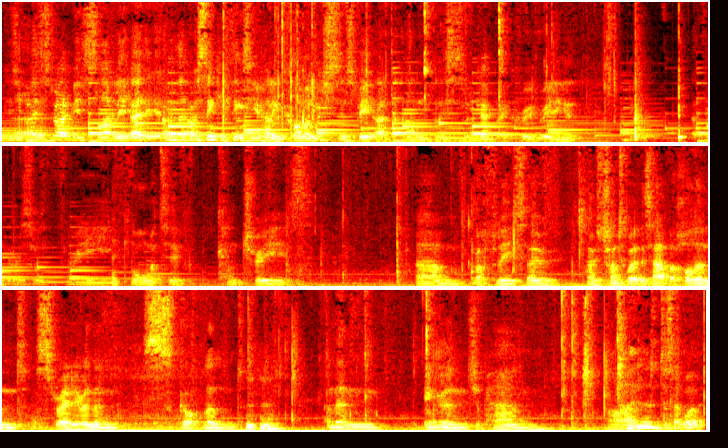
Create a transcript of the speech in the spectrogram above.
Because you both strike me slightly. I, I, I was thinking things that you had in common, which seems to be. Uh, um, this is sort of going very crude reading. It. I think there are sort of three formative countries, um, roughly. So I was trying to work this out, but Holland, Australia, and then Scotland, Mm-hmm. and then England, Japan, Ireland. Does that work?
